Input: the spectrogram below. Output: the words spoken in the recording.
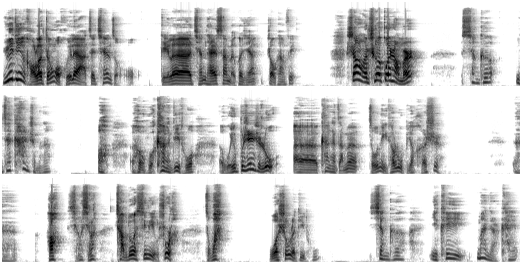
约定好了，等我回来啊再牵走，给了前台三百块钱照看费。上了车，关上门。向哥，你在看什么呢？哦，我看看地图。我又不认识路，呃，看看咱们走哪条路比较合适。嗯，好，行了行了，差不多心里有数了，走吧。我收了地图，向哥，你可以慢点开，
